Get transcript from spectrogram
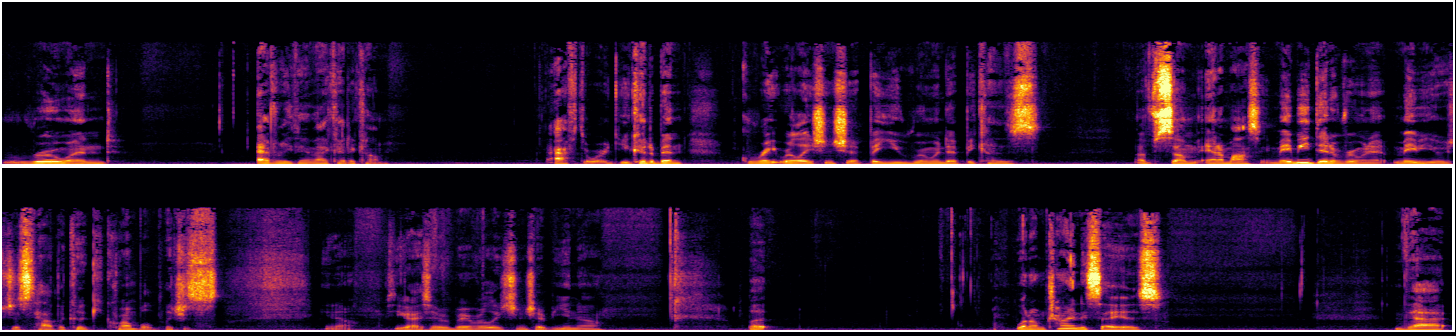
ruined everything that could have come afterward. You could have been great relationship, but you ruined it because of some animosity. Maybe you didn't ruin it. Maybe it was just how the cookie crumbled, which is, you know, if you guys ever been in a relationship, you know. But what I'm trying to say is that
